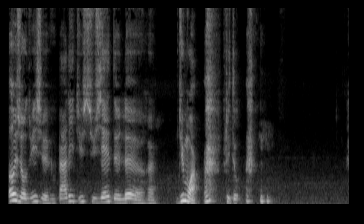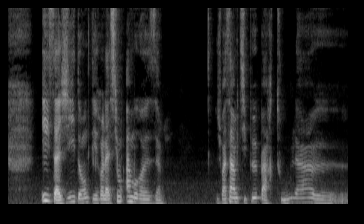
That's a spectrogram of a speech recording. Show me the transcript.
Aujourd'hui, je vais vous parler du sujet de l'heure, du mois plutôt. Il s'agit donc des relations amoureuses. Je vois ça un petit peu partout là, euh,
